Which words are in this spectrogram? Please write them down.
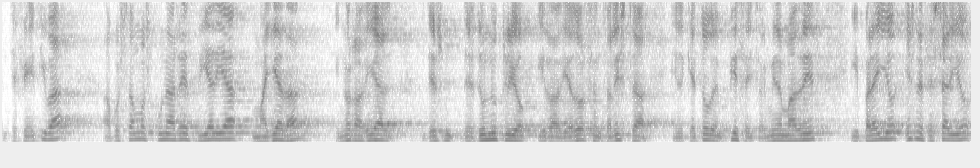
En definitiva, apostamos por una red viaria mallada y no radial desde un núcleo irradiador centralista en el que todo empieza y termina en Madrid y para ello es necesario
